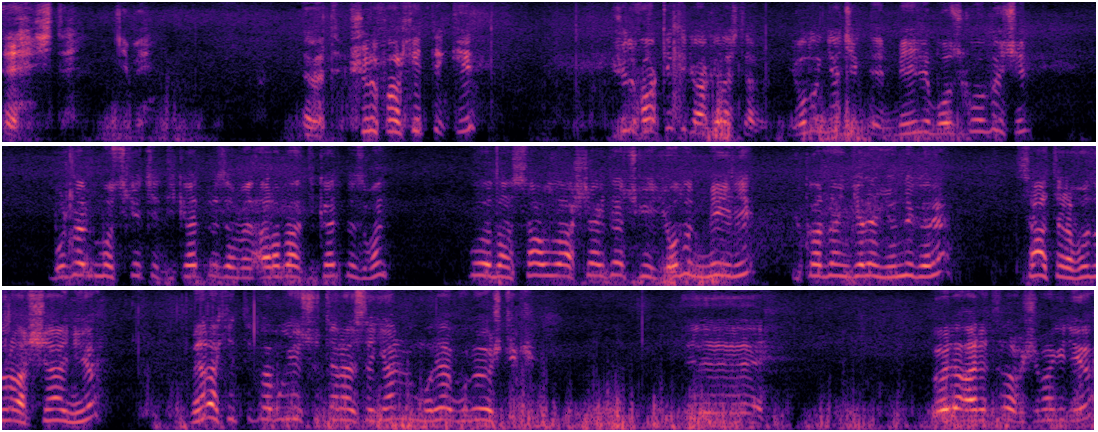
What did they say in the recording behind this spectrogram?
Eh işte gibi. Evet. Şunu fark ettik ki şunu fark ettik arkadaşlar. Yolun gerçekten meyli bozuk olduğu için burada bir mosikletçi dikkat etmez zaman, araba dikkat etmez zaman buradan sağlı aşağı gider çünkü yolun meyli yukarıdan gelen yönüne göre sağ tarafa doğru aşağı iniyor. Merak ettik ve bugün su terasine geldim buraya bunu ölçtük. Ee, böyle ayrıntılar hoşuma gidiyor.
